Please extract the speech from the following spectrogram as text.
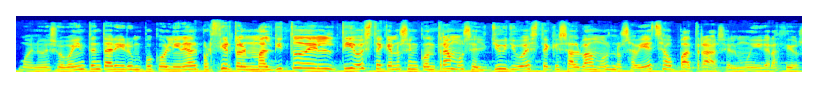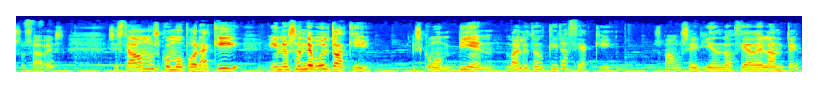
Bueno, eso, voy a intentar ir un poco lineal. Por cierto, el maldito del tío este que nos encontramos, el Yuyu este que salvamos, nos había echado para atrás, el muy gracioso, ¿sabes? Si estábamos como por aquí y nos han devuelto aquí. Es como, bien, vale, tengo que ir hacia aquí. Vamos a ir yendo hacia adelante.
